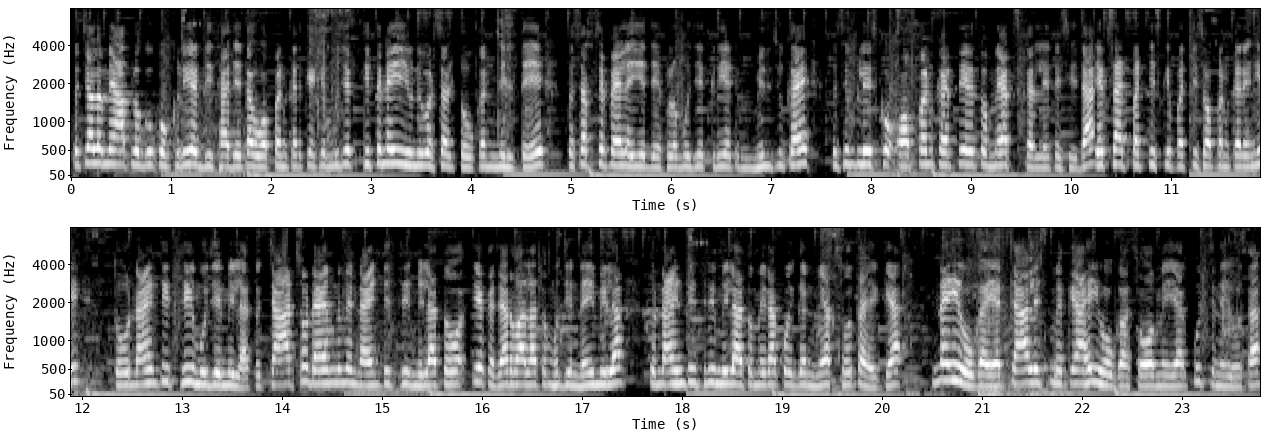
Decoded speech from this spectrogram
तो चलो मैं आप लोगों को क्रिएट दिखा देता हूँ ओपन करके कि मुझे कितने ही यूनिवर्सल टोकन मिलते हैं। तो सबसे पहले ये देख लो, मुझे क्रिएट मिल चुका है। तो सिंपली इसको ओपन करते हैं तो मैक्स कर लेते सीधा। एक साथ 25 के 25 ओपन करेंगे। तो 93 मुझे मिला। तो 400 डायमंड में 93 मिला। तो 1000 वाला तो मुझे नहीं मिला। तो 93 मिला। तो मेरा कोई गन मैक्स होता है क्या? नहीं होगा यार। चालीस में क्या ही होगा? सौ में यार कुछ नहीं होता।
